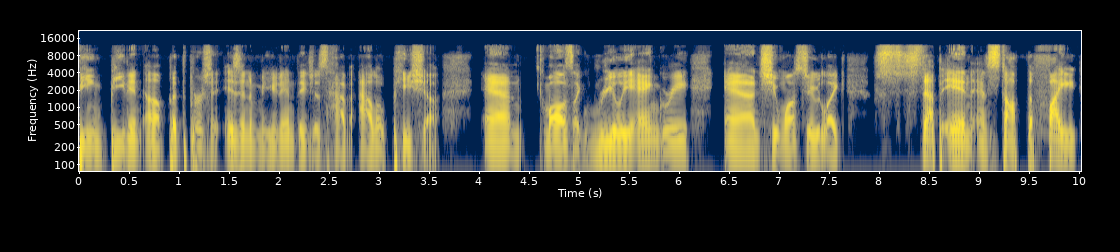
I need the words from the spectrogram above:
being beaten up, but the person isn't a mutant. They just have alopecia. And Kamala's like really angry and she wants to like step in and stop the fight,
